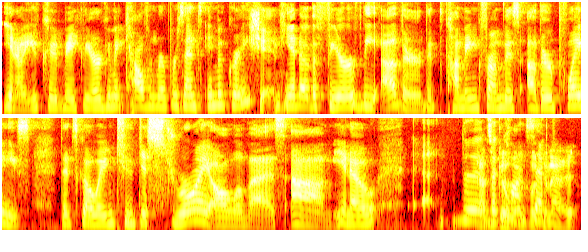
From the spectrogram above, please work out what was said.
you know, you could make the argument Calvin represents immigration, you know, the fear of the other that's coming from this other place that's going to destroy all of us. Um, you know, the, That's the a good concept, way of looking at it.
